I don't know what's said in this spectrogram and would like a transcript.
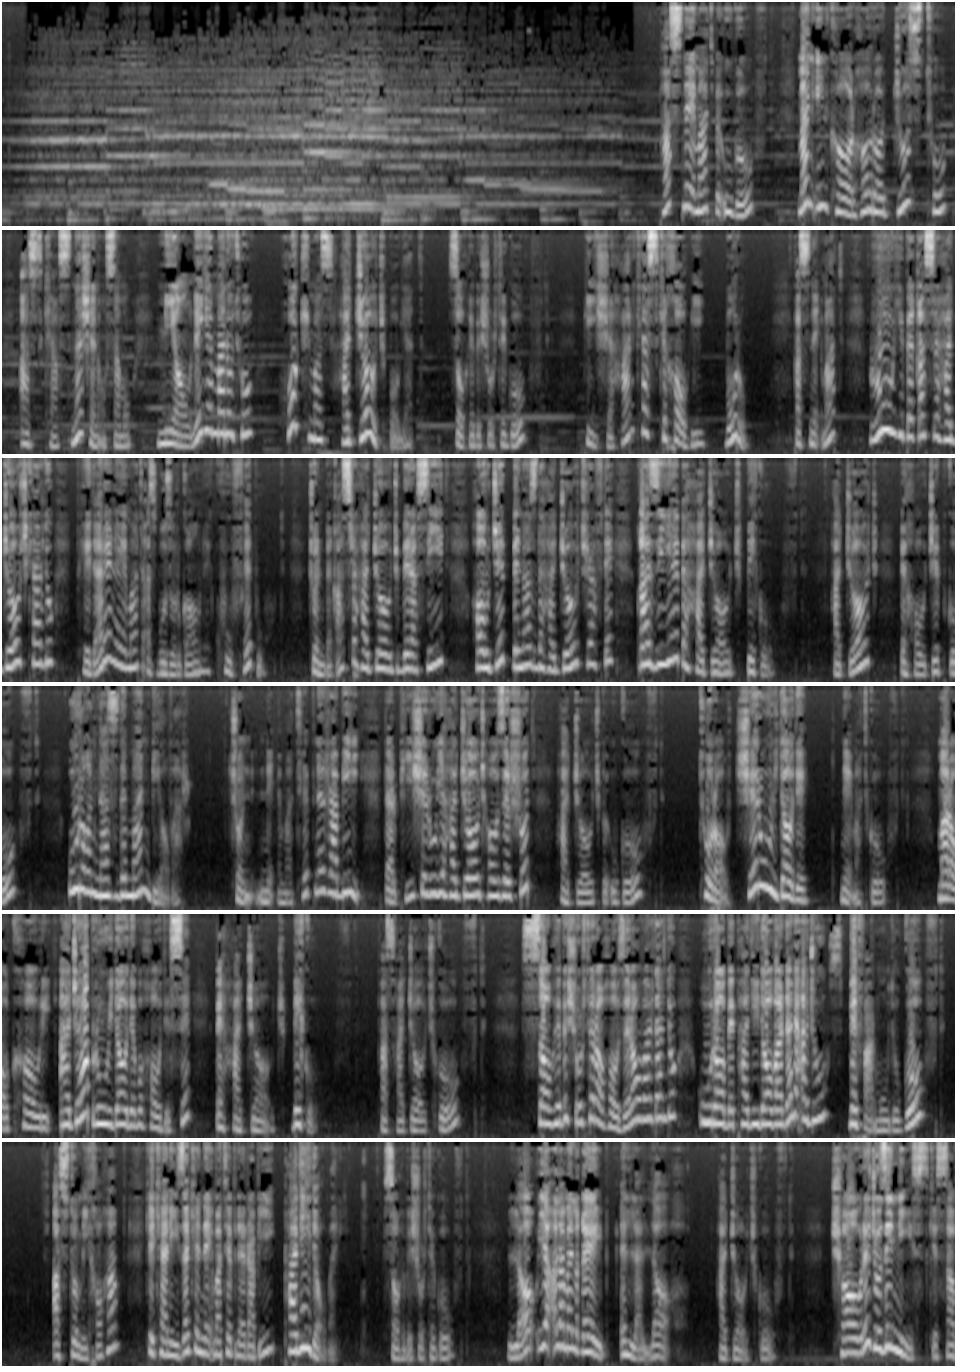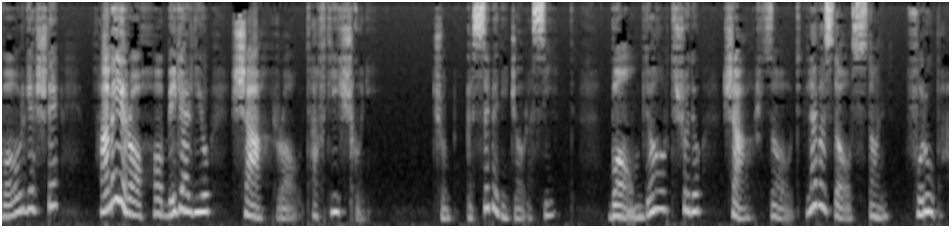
پس نعمت به او گفت من این کارها را جز تو از کس نشناسم و میانه من و تو حکم از حجاج باید. صاحب شرطه گفت پیش هر کس که خواهی برو. پس نعمت روی به قصر حجاج کرد و پدر نعمت از بزرگان کوفه بود. چون به قصر حجاج برسید حاجب به نزد حجاج رفته قضیه به حجاج بگفت. حجاج به حاجب گفت او را نزد من بیاور. چون نعمت ابن ربی در پیش روی حجاج حاضر شد حجاج به او گفت تو را چه روی داده؟ نعمت گفت مرا کاری عجب روی داده و حادثه به حجاج بگفت. پس حجاج گفت صاحب شرطه را حاضر آوردند و او را به پدید آوردن عجوز بفرمود و گفت از تو می‌خواهم که کنیزک نعمت ابن ربی پدید آوری. صاحب شرطه گفت لا یعلم الغیب الا الله. حجاج گفت چاره جز نیست که سوار گشته همه راه ها بگردی و شهر را تفتیش کنی. چون قصه به دینجا رسید بامداد شد و شهرزاد لب از داستان فرو بست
